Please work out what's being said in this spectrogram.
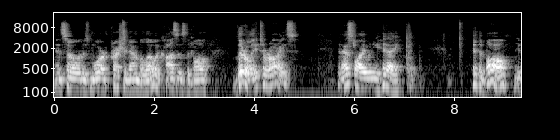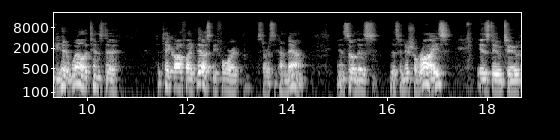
And so there's more pressure down below. It causes the ball literally to rise. And that's why when you hit a hit the ball, if you hit it well, it tends to to take off like this before it starts to come down. And so this this initial rise is due to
